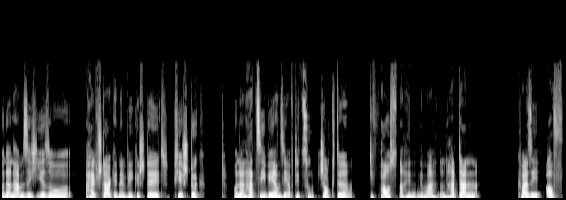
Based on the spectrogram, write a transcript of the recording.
und dann haben sich ihr so Halbstarke in den Weg gestellt, vier Stück. Und dann hat sie, während sie auf die zujoggte, die Faust nach hinten gemacht und hat dann quasi auf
